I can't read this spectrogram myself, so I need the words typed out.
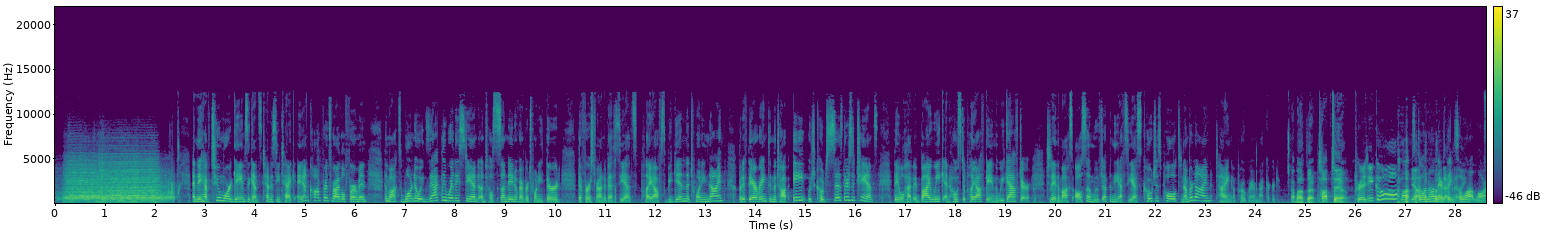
And they have two more games against Tennessee Tech and conference rival Furman. The Mocs won't know exactly where they stand until Sunday, November 23rd. The first round of FCS playoffs begin the 29th, but if they are ranked in the top eight, which coach says there's a chance, they will have a bye week and host a playoff game the week after. Today, the Mocs also moved up in the FCS coaches poll to number nine, tying a program record. How about that? Top 10. Pretty cool. Lots yeah, going on there. Definitely. Thanks a lot, Lauren.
